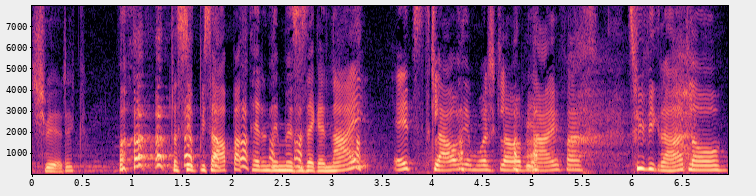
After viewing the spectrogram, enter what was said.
schwierig. Dass Sie etwas angepackt haben und dann müssen Sie sagen, nein, jetzt Claudia, musst du glaube ich einfach 5 Grad lassen.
